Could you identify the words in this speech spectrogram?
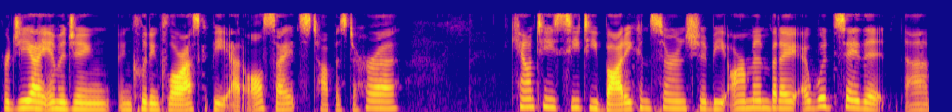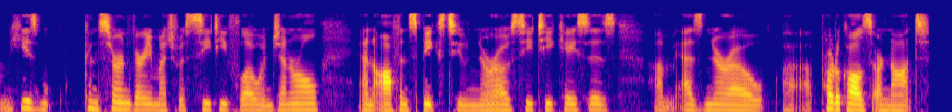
For GI imaging, including fluoroscopy at all sites, Tapas Tejura. County CT body concerns should be Armin, but I, I would say that um, he's concerned very much with CT flow in general and often speaks to neuro CT cases um, as neuro uh, protocols are not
